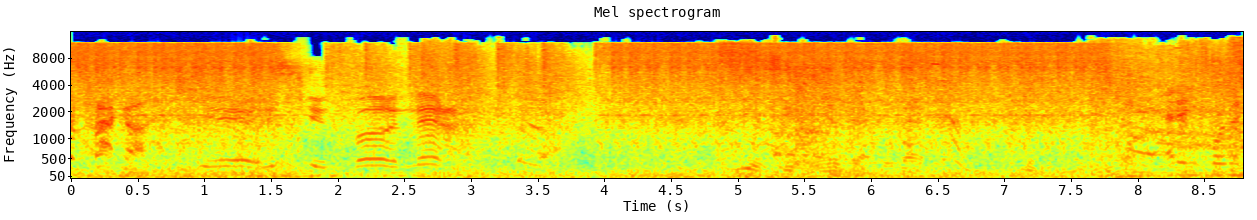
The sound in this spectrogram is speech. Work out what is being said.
Some backup! Yeah, this is getting fun now. You'll feel the impact of that. Heading for the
